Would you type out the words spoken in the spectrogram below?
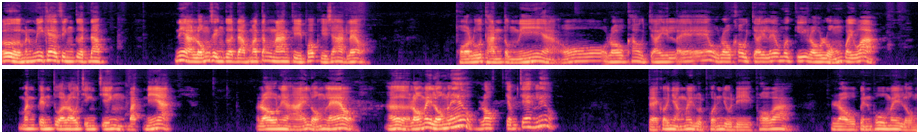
เออ มันมีแค่สิ่งเกิดดับ เนี่ย หลงสิ่งเกิดดับมาตั้งนานกี่พบกี่ชาติแล้ว พอรู้ทันตรงนี้อะโอ้เราเข้าใจแล้ว เราเข้าใจแล้วเมื่อกี้เราหลงไปว่า มันเป็นตัวเราจริง ๆ บัดเนี้ยเราเนี่ยหายหลงแล้ว เออ เราไม่หลงแล้ว เราแจ่มแจ้งแล้ว แต่ก็ยังไม่หลุดพ้นอยู่ดี เพราะว่าเราเป็นผู้ไม่หลง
